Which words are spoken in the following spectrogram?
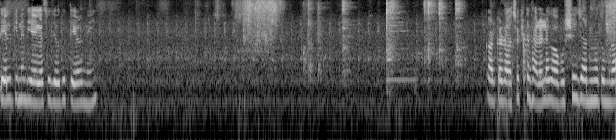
তেল কিনে দিয়ে গেছে, যেহেতু তেল নেই। কার কার রচা খেতে ভালো লাগে অবশ্যই জানিও তোমরা।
